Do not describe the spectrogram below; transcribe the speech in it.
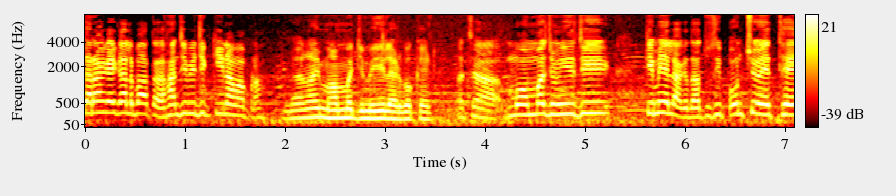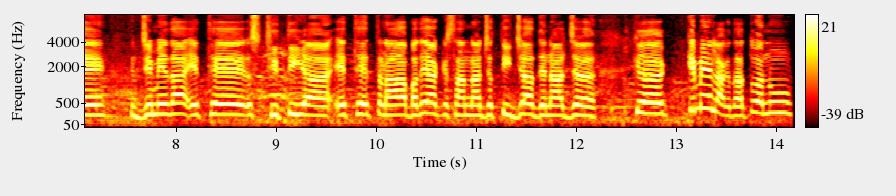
ਕਰਾਂਗੇ ਗੱਲਬਾਤ। ਹਾਂਜੀ ਵੀਰ ਜੀ ਕੀ ਨਾਮ ਆਪਣਾ? ਮੇਰਾ ਨਾਮ ਮੁਹੰਮਦ ਜਮੀਲ ਐਡਵੋਕੇਟ। ਅੱਛਾ ਮੁਹੰਮਦ ਜਮੀਰ ਜੀ ਕਿਵੇਂ ਲੱਗਦਾ? ਤੁਸੀਂ ਪਹੁੰਚੇ ਹੋ ਇੱਥੇ, ਜਿਵੇਂ ਦਾ ਇੱਥੇ ਸਥਿਤੀ ਆ, ਇੱਥੇ ਤਣਾਅ ਵਧਿਆ ਕਿਸਾਨਾਂ 'ਚ, ਤੀਜਾ ਦਿਨ ਅੱਜ। ਕਿਵੇਂ ਲੱਗਦਾ ਤੁਹਾਨੂੰ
